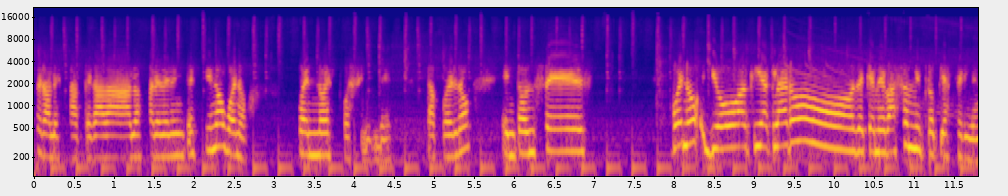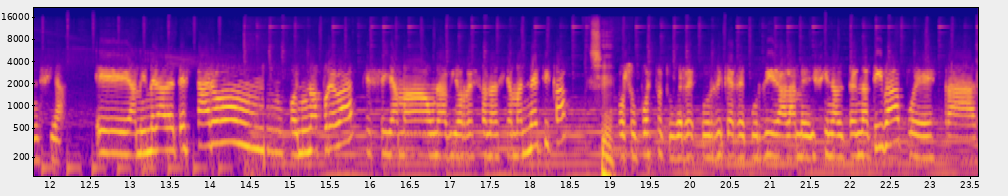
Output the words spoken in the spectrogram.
pero al estar pegada a las paredes del intestino, bueno, pues no es posible, ¿de acuerdo? Entonces, bueno, yo aquí aclaro de que me baso en mi propia experiencia. Eh, a mí me la detectaron con una prueba que se llama una bioresonancia magnética. Sí. Por supuesto, tuve recurrir, que recurrir a la medicina alternativa, pues tras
